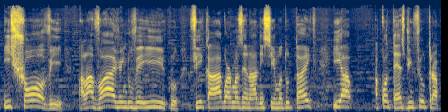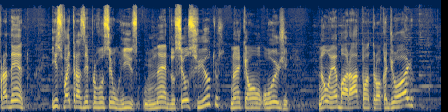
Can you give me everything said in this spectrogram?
e chove, a lavagem do veículo, fica água armazenada em cima do tanque e a, acontece de infiltrar para dentro. Isso vai trazer para você um risco, né, dos seus filtros, né, que é um, hoje não é barato uma troca de óleo,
